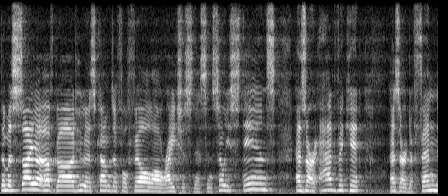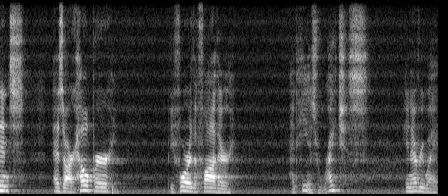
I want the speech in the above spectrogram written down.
the Messiah of God who has come to fulfill all righteousness. And so he stands as our advocate, as our defendant, as our helper before the Father, and he is righteous in every way.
